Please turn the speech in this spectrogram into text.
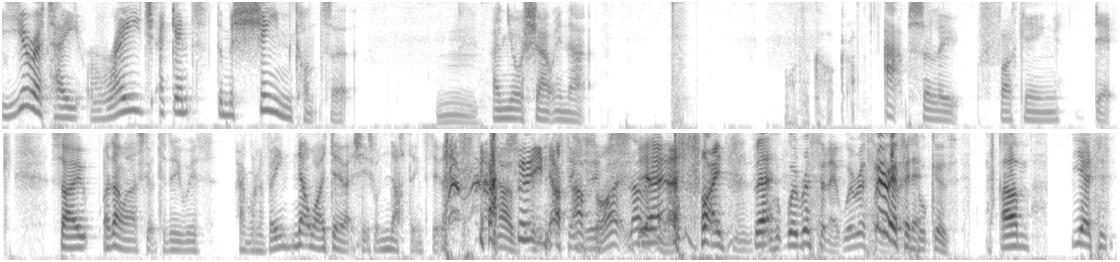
you're at a Rage Against the Machine concert, Mm, and you're shouting that." what a cock. Absolute fucking dick. So I don't know what that's got to do with Avril Lavigne. No, I do actually. It's got nothing to do with that. No, Absolutely nothing. That's to do. all right. No, yeah, that's fine. But we're riffing it. We're riffing We're it. riffing It's all good. Um, yeah, it's just,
